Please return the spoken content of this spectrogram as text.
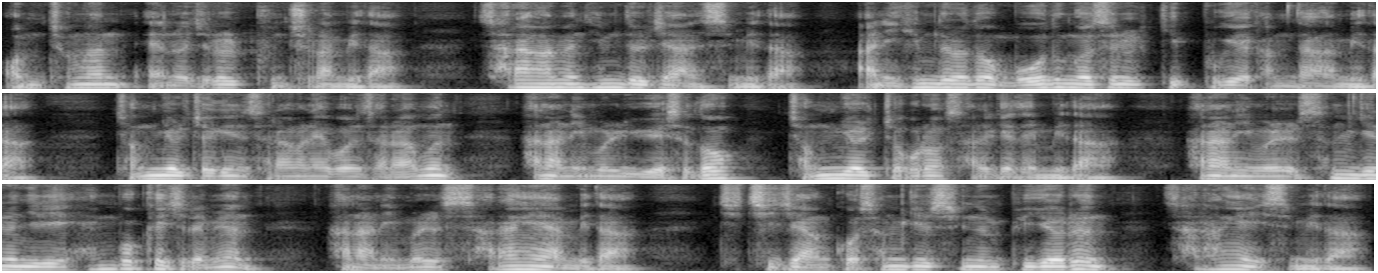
엄청난 에너지를 분출합니다. 사랑하면 힘들지 않습니다. 아니 힘들어도 모든 것을 기쁘게 감당합니다. 정열적인 사랑을 해본 사람은 하나님을 위해서도 정열적으로 살게 됩니다. 하나님을 섬기는 일이 행복해지려면 하나님을 사랑해야 합니다. 지치지 않고 섬길 수 있는 비결은 사랑에 있습니다.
